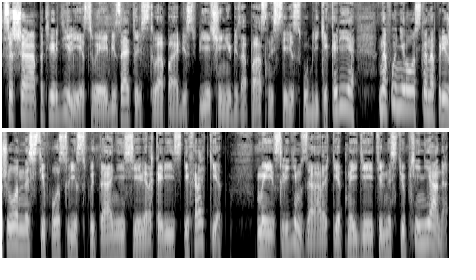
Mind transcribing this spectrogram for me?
США подтвердили свои обязательства по обеспечению безопасности Республики Корея на фоне роста напряженности после испытаний северокорейских ракет – мы следим за ракетной деятельностью Пхеньяна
